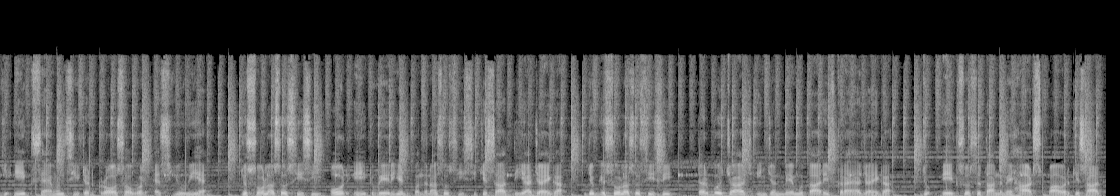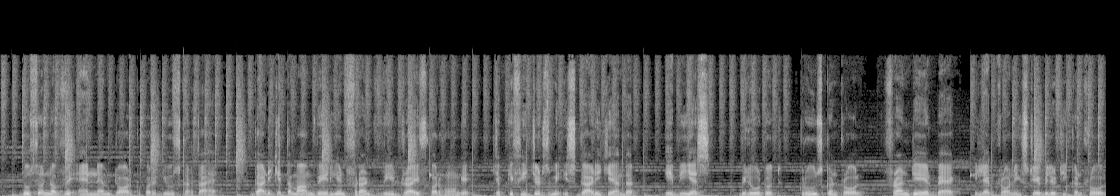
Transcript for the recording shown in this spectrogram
ये एक सेवन सीटर क्रॉस ओवर एस है। जो 1600 सीसी और एक वेरिएंट 1500 सीसी के साथ दिया जाएगा, जबकि 1600 सीसी टर्बोचार्ज इंजन में मुतारफ़ कराया जाएगा, जो एक सौ हार्स पावर के साथ 290 एम टॉर्क प्रोड्यूस करता है। गाड़ी के तमाम वेरिएंट फ्रंट व्हील ड्राइव पर होंगे, जबकि फीचर्स में इस गाड़ी के अंदर A B S Bluetooth cruise control front air bag electronic stability control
